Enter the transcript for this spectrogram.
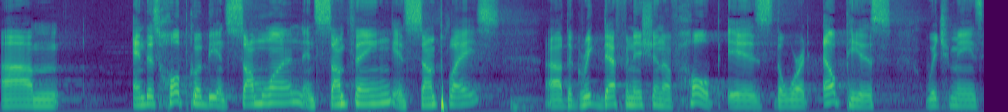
Um, and this hope could be in someone, in something, in some place. Uh, the Greek definition of hope is the word elpias, which means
